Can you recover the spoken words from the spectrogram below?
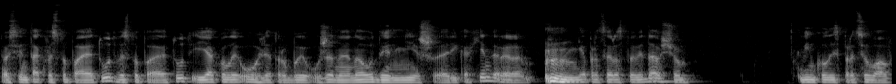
Ось він так виступає тут, виступає тут. І я коли огляд робив уже не на один ніж Ріка Хіндерера, я про це розповідав, що він колись працював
